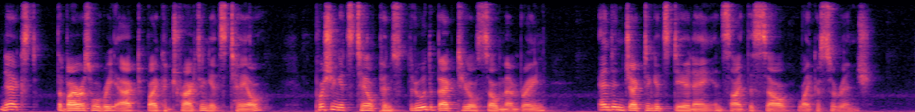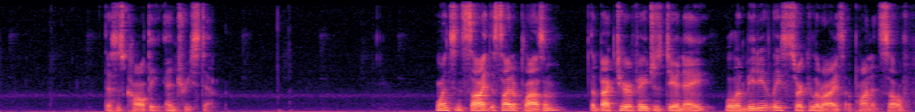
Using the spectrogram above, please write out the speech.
Next, the virus will react by contracting its tail, pushing its tail pins through the bacterial cell membrane and injecting its DNA inside the cell like a syringe. This is called the entry step. Once inside the cytoplasm, the bacteriophage's DNA will immediately circularize upon itself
